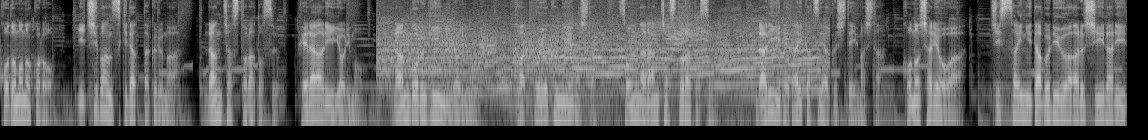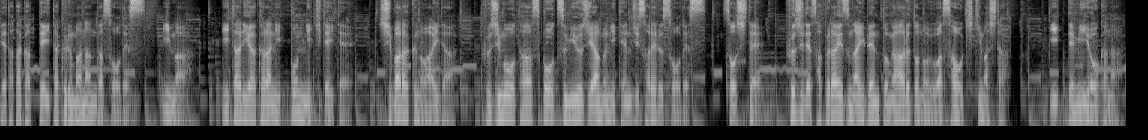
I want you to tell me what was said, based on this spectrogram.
子供の頃一番好きだった車ランチャストラトスフェラーリよりもランボルギーニよりもかっこよく見えました。そんなランチャストラトスラリーで大活躍していました。この車両は実際に WRC ラリーで戦っていた車なんだそうです。今イタリアから日本に来ていてしばらくの間富士モータースポーツミュージアムに展示されるそうです。そして富士でサプライズなイベントがあるとの噂を聞きました。行ってみようかな。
